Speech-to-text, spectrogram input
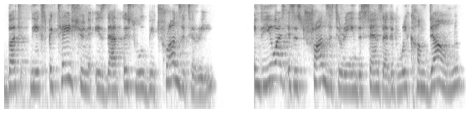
But the expectation is that this will be transitory in the US, it is transitory in the sense that it will come down,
